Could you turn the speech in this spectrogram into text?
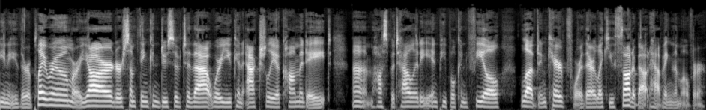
you know either a playroom or a yard or something conducive to that where you can actually accommodate um, hospitality and people can feel loved and cared for there, like you thought about having them over.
